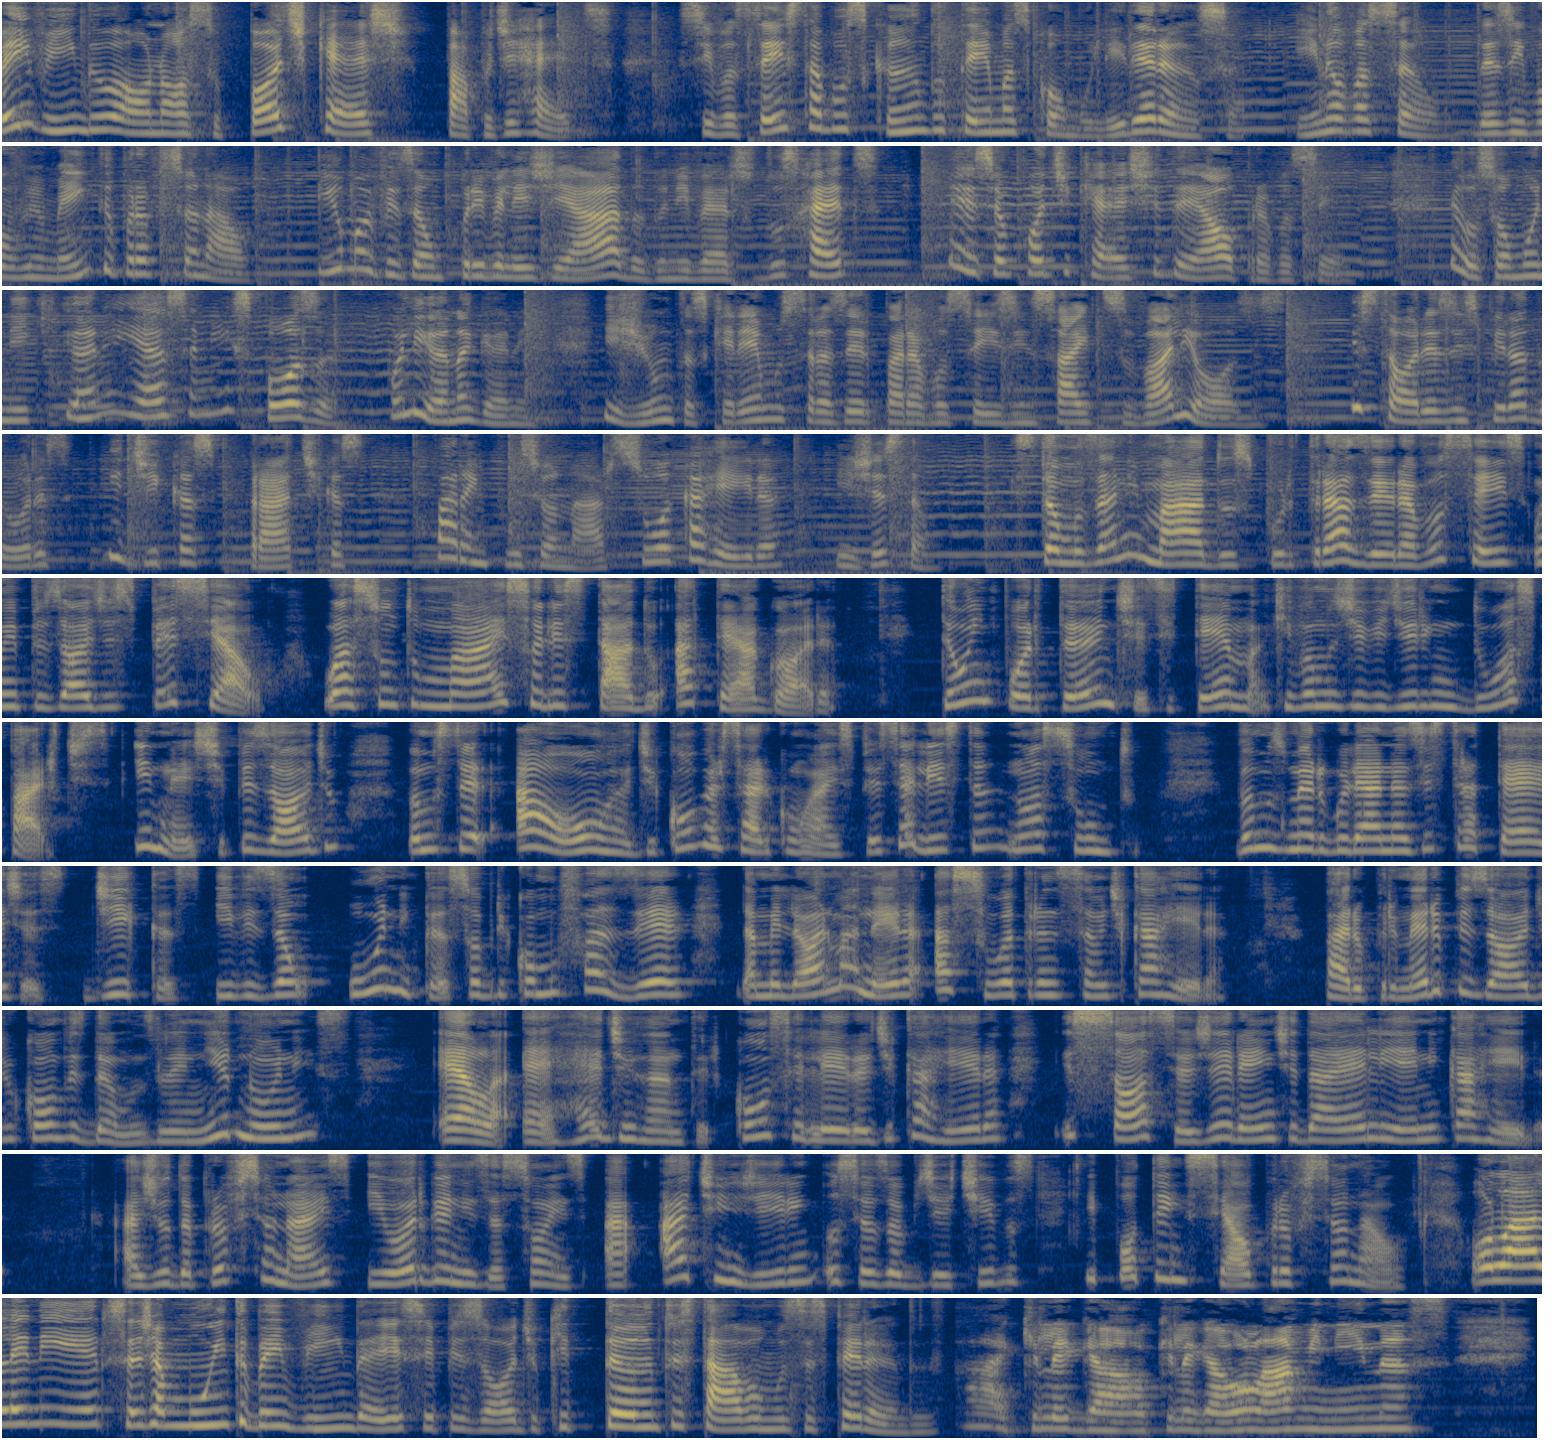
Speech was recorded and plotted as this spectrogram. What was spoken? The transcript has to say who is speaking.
Speaker 1: Bem-vindo ao nosso podcast Papo de Heads. Se você está buscando temas como liderança, inovação, desenvolvimento profissional e uma visão privilegiada do universo dos Heads, esse é o podcast ideal para você. Eu sou Monique Gani e essa é minha esposa, Poliana Gani, e juntas queremos trazer para vocês insights valiosos, histórias inspiradoras e dicas práticas para impulsionar sua carreira e gestão.
Speaker 2: Estamos animados por trazer a vocês um episódio especial, o assunto mais solicitado até agora. Tão importante esse tema que vamos dividir em duas partes, e neste episódio vamos ter a honra de conversar com a especialista no assunto. Vamos mergulhar nas estratégias, dicas e visão única sobre como fazer da melhor maneira a sua transição de carreira. Para o primeiro episódio, convidamos Lenir Nunes, ela é Headhunter, conselheira de carreira e sócia gerente da LN Carreira. Ajuda profissionais e organizações a atingirem os seus objetivos e potencial profissional.
Speaker 1: Olá, Lenier, seja muito bem-vinda a esse episódio que tanto estávamos esperando.
Speaker 3: Ah, que legal, que legal. Olá, meninas.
